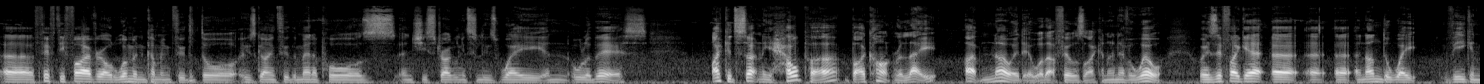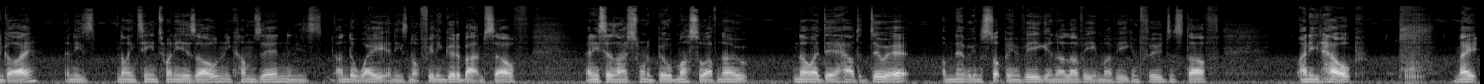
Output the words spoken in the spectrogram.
a 55 year old woman coming through the door who's going through the menopause and she's struggling to lose weight and all of this, I could certainly help her, but I can't relate. I have no idea what that feels like, and I never will. Whereas if I get a, a, a, an underweight vegan guy and he's 19, 20 years old and he comes in and he's underweight and he's not feeling good about himself and he says, I just want to build muscle, I have no, no idea how to do it. I'm never going to stop being vegan. I love eating my vegan foods and stuff. I need help. Mate,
